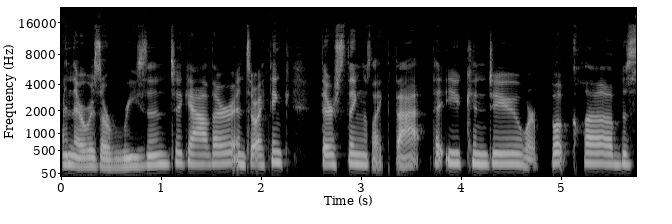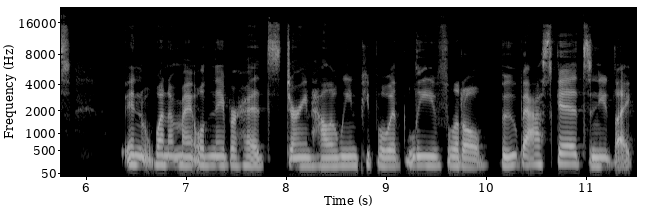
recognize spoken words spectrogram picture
And there was a reason to gather. And so i think there's things like that that you can do or book clubs in one of my old neighborhoods during Halloween, people would leave little boo baskets and you'd like,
